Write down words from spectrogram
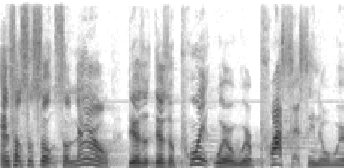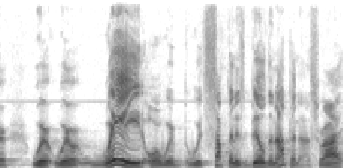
And so, so, so, so now there's a, there's a point where we're processing or we're, we're, we're weighed or we're, we're, something is building up in us, right?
